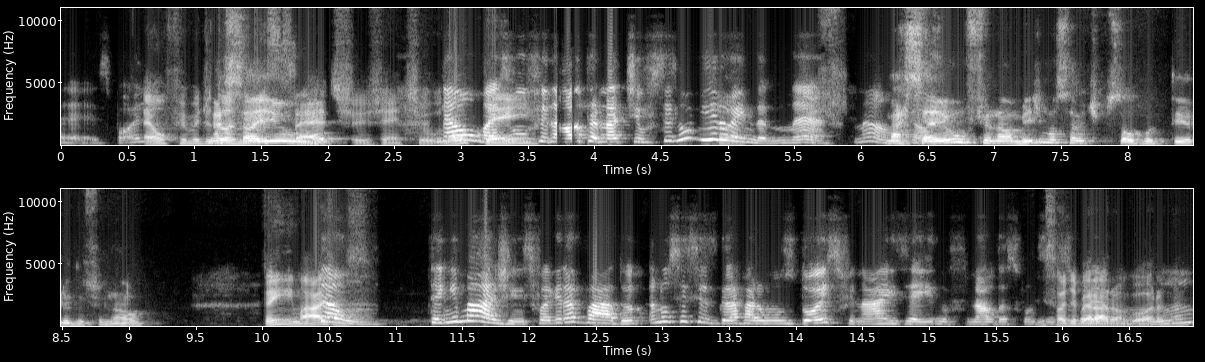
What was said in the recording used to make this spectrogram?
é spoiler. É um filme de mas 2007, saiu... gente. Não, não mas tem... um final alternativo vocês não viram é. ainda, né? Não. Mas então... saiu o final mesmo ou saiu tipo só o roteiro do final? Tem imagens? Então, tem imagens, foi gravado. Eu não sei se eles gravaram os dois finais e aí no final das contas. E só liberaram agora, né?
